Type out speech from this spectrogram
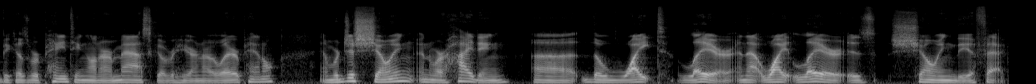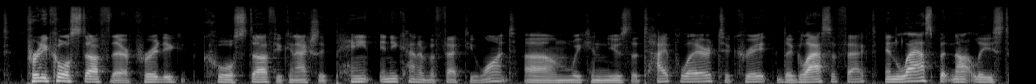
because we're painting on our mask over here in our layer panel. And we're just showing and we're hiding uh, the white layer. And that white layer is showing the effect. Pretty cool stuff there. Pretty cool stuff. You can actually paint any kind of effect you want. Um, we can use the type layer to create the glass effect. And last but not least,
